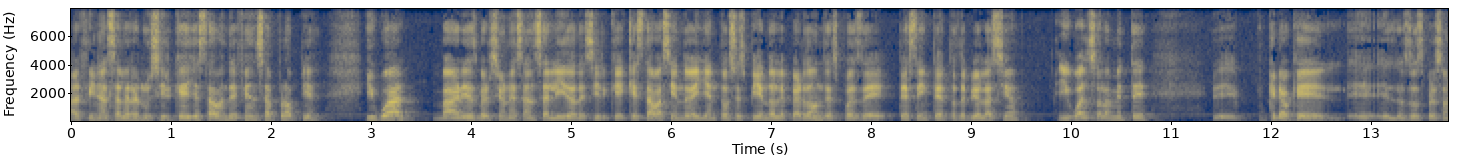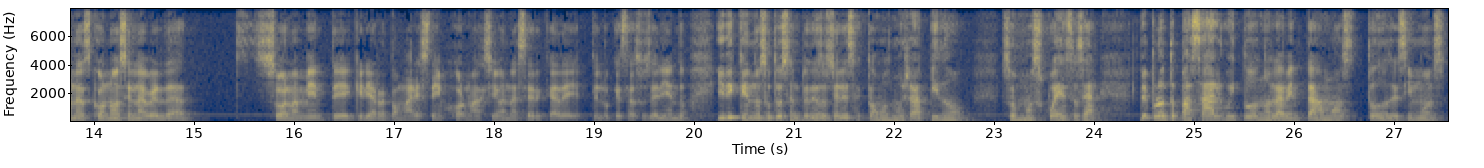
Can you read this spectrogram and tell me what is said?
al final sale a relucir que ella estaba en defensa propia. Igual, varias versiones han salido a decir que qué estaba haciendo ella entonces pidiéndole perdón después de, este intento de violación. Igual solamente eh, creo que eh, las dos personas conocen la verdad. Solamente quería retomar esta información acerca de, lo que está sucediendo y de que nosotros en redes sociales actuamos muy rápido. Somos jueces, o sea, de pronto pasa algo y todos nos lamentamos, todos decimos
